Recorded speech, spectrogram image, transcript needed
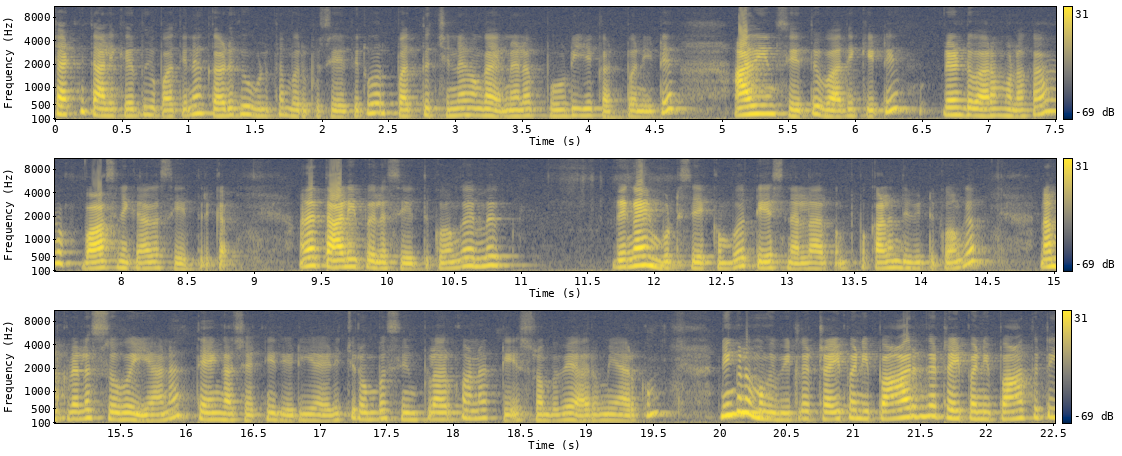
சட்னி தாளிக்கிறதுக்கு பார்த்தீங்கன்னா கடுகு உளுத்தம் பருப்பு சேர்த்துட்டு ஒரு பத்து சின்ன வெங்காயம் நல்லா பொடியை கட் பண்ணிவிட்டு அதையும் சேர்த்து வதக்கிட்டு ரெண்டு வர மிளகா வாசனைக்காக சேர்த்துருக்கேன். ஆனால் தாளிப்பில் சேர்த்துக்கோங்க. இதுமாதிரி வெங்காயம் போட்டு சேர்க்கும்போது டேஸ்ட் நல்லாயிருக்கும். இப்போ கலந்து விட்டுக்கோங்க. நமக்கு நல்ல சுவையான தேங்காய் சட்னி ரெடி ஆகிடுச்சு ரொம்ப சிம்பிளாக இருக்கும். ஆனால் டேஸ்ட் ரொம்பவே அருமையாக இருக்கும். நீங்களும் உங்கள் வீட்டில் ட்ரை பண்ணி பாருங்கள் ட்ரை பண்ணி பார்த்துட்டு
